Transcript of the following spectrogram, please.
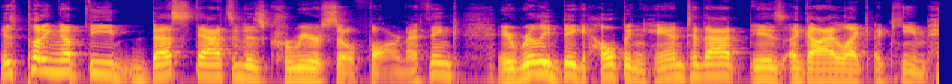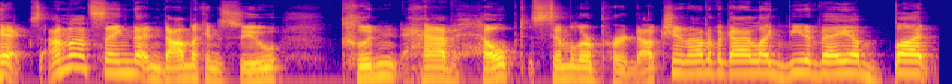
is putting up the best stats of his career so far. And I think a really big helping hand to that is a guy like Akiem Hicks. I'm not saying that Ndamukong Suh couldn't have helped similar production out of a guy like Vita Vea, but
